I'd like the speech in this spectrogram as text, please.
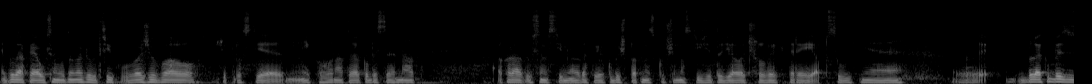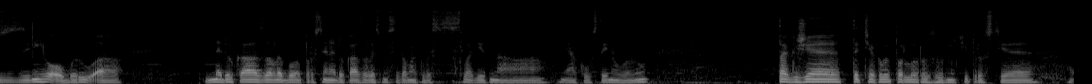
nebo tak, já už jsem o tom jako dřív uvažoval, že prostě někoho na to jakoby sehnat, akorát už jsem s tím měl takové jakoby špatné zkušenosti, že to dělal člověk, který absolutně eh, byl jakoby z jiného oboru a nedokázal, nebo prostě nedokázali jsme se tam jakoby sladit na nějakou stejnou vlnu. Takže teď jakoby padlo rozhodnutí prostě, eh,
